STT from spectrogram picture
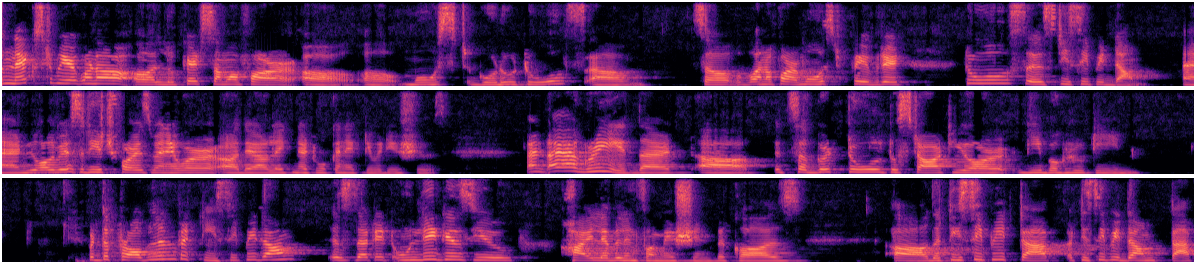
next, we are going to uh, look at some of our uh, uh, most go-to tools. Um, so one of our most favorite tools is TCP dump. And we always reach for it whenever uh, there are like network connectivity issues. And I agree that it's a good tool to start your debug routine. But the problem with TCP dump is that it only gives you high level information because uh, the TCP tap, TCP dump tap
